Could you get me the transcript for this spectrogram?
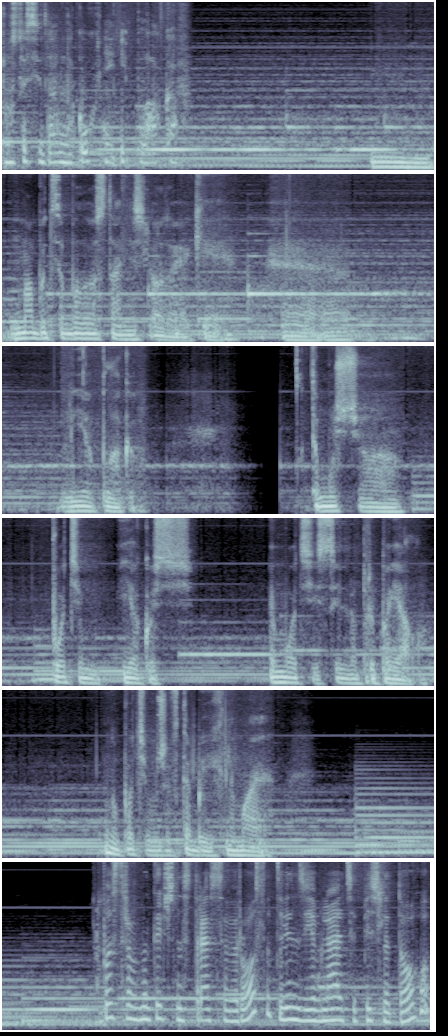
Просто сідав на кухні і плакав. Мабуть, це були останні сльози, які е, я плакав. Тому що потім якось емоції сильно припаяло. Ну, потім вже в тебе їх немає. Посттравматичний стресовий розлад він з'являється після того,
